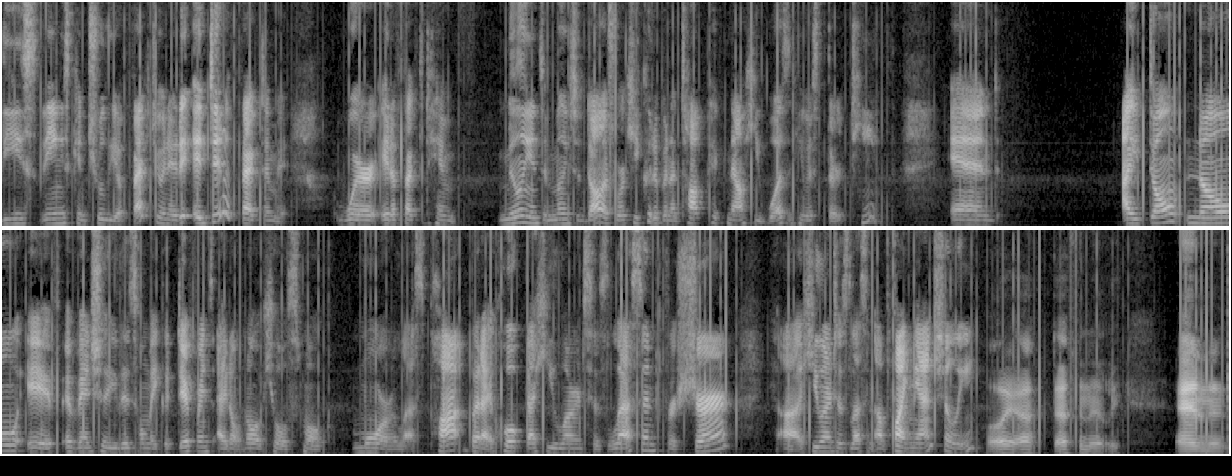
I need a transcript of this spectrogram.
these things can truly affect you, and it it did affect him, where it affected him millions and millions of dollars. Where he could have been a top pick, now he wasn't. He was 13th, and I don't know if eventually this will make a difference. I don't know if he'll smoke more or less pot, but I hope that he learns his lesson for sure. Uh, he learned his lesson up financially. Oh yeah, definitely. And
